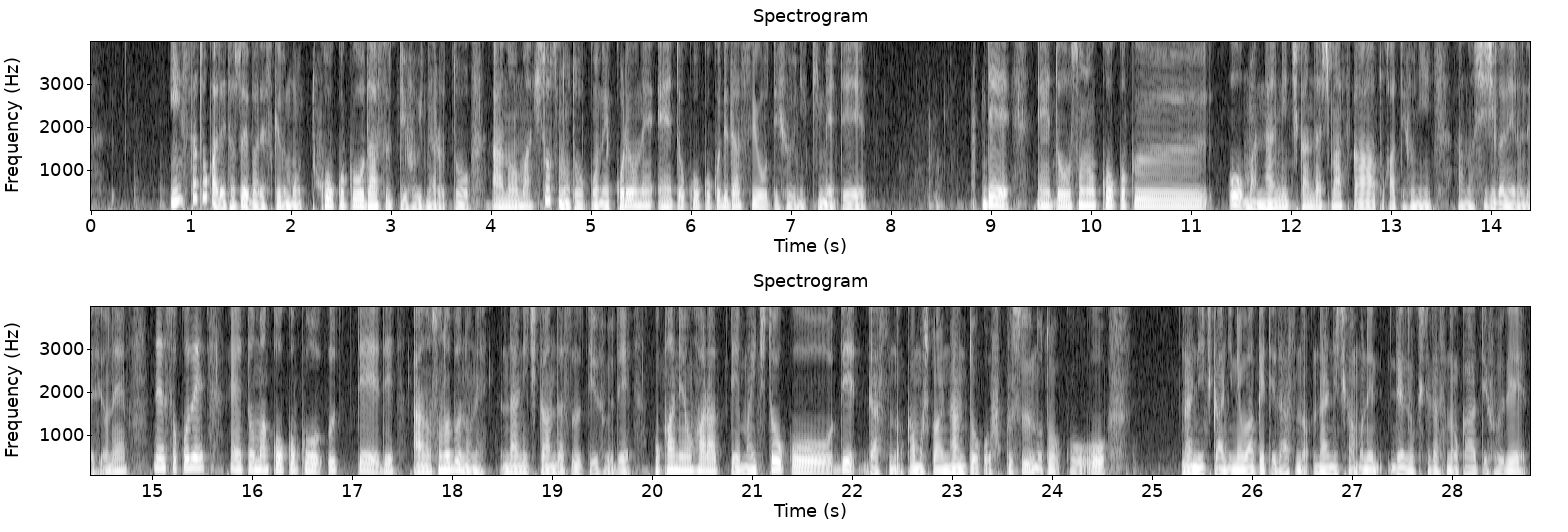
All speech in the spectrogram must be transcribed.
インスタとかで例えばですけども、広告を出すっていう風になると、あの、まあ、一つの投稿ね、これをね、えっ、ー、と、広告で出すよっていう風に決めて、で、えーと、その広告を、まあ、何日間出しますかとかっていうふうにあの指示が出るんですよね。で、そこで、えーとまあ、広告を打って、で、あのその分のね、何日間出すっていうふうで、お金を払って、まあ、1投稿で出すのか、もしくは何投稿、複数の投稿を何日間にね、分けて出すの、何日間もね、連続して出すのかっていうふうで、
